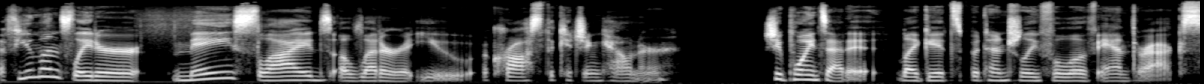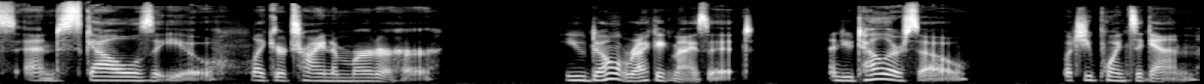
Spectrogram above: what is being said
A few months later, May slides a letter at you across the kitchen counter. She points at it like it's potentially full of anthrax and scowls at you like you're trying to murder her. You don't recognize it, and you tell her so, but she points again.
